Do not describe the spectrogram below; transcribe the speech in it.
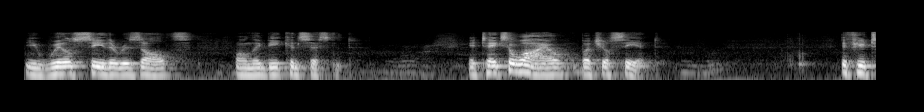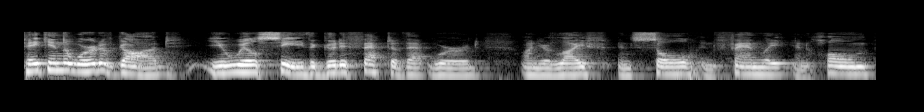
you will see the results. Only be consistent. It takes a while, but you'll see it. If you take in the word of God, you will see the good effect of that word on your life and soul and family and home,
